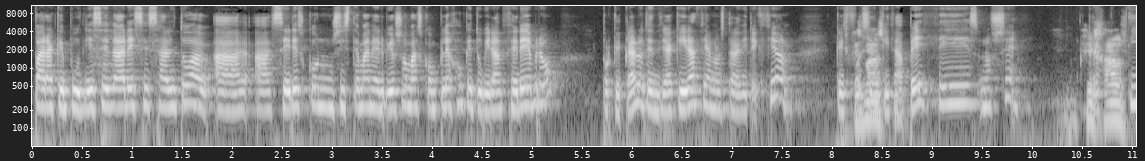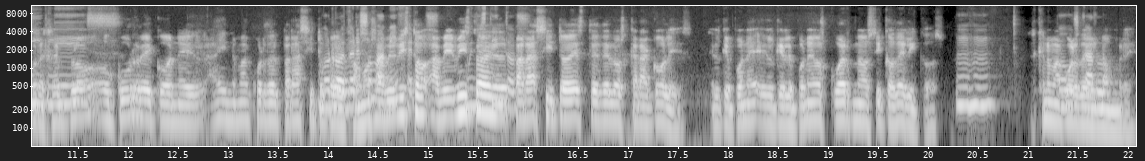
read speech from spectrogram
para que pudiese dar ese salto a, a- a seres con un sistema nervioso más complejo que tuvieran cerebro, porque claro, tendría que ir hacia nuestra dirección, que fuesen más- quizá peces, no sé. Fijaos, por ejemplo, ocurre con el. Ay, no me acuerdo el parásito, pero el famoso. ¿Habéis visto, ¿habéis visto el distintos. parásito este de los caracoles? El que, pone, el que le pone los cuernos psicodélicos. Es que no me acuerdo buscarlo. nombre.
